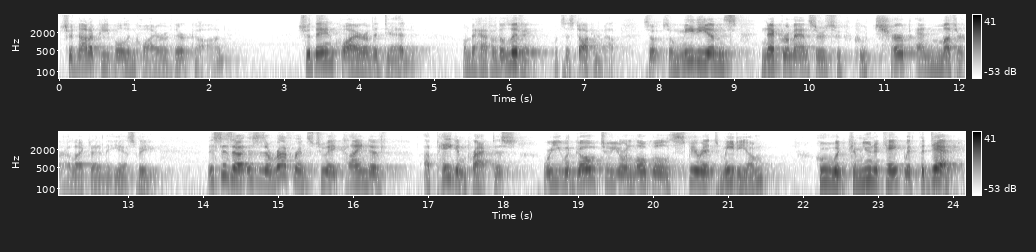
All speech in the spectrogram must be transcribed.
should not a people inquire of their God? Should they inquire of the dead on behalf of the living? What's this talking about? So, so mediums, necromancers who, who chirp and mutter. I like that in the ESV. This is a, this is a reference to a kind of a pagan practice where you would go to your local spirit medium who would communicate with the dead.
